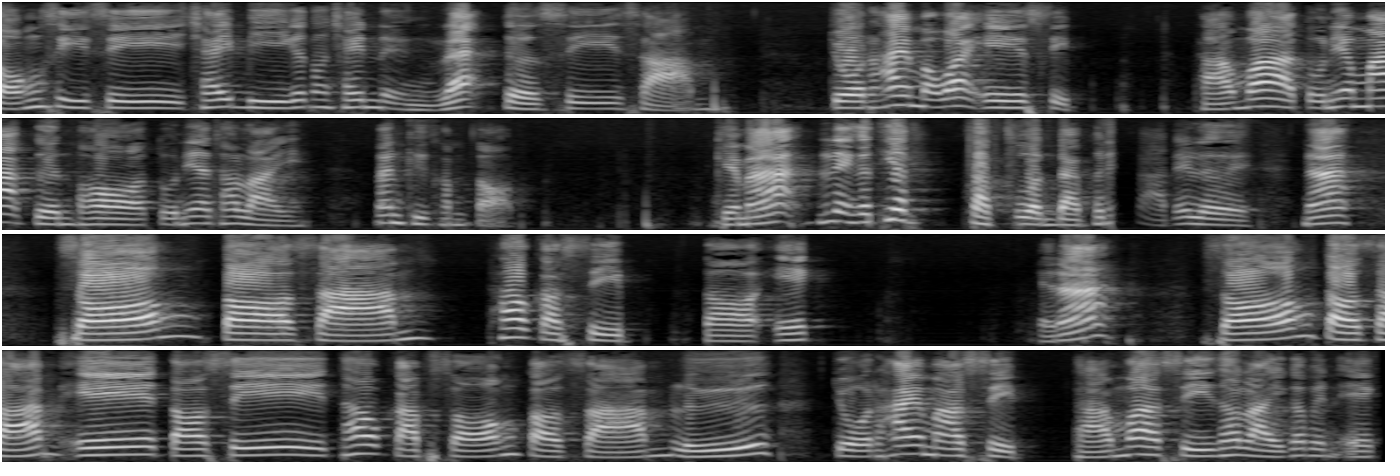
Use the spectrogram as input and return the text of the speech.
2 cc ใช้ b ก็ต้องใช้ 1 และเกิด c 3โจทย์ให้มาว่า a 10ถามว่าตัวนี้มากเกินพอตัวนี้เท่าไหร่ นั่นคือคำตอบโอเคไหมนักเรียนก็เทียบสัดส่วนแบบคณิตศาสตร์ได้เลยนะ2ต่อ 3 เท่ากับ 10 ต่อ x เห็นนะสองต่อสาม a ต่อ c เท่ากับสองต่อสามหรือโจทย์ให้มาสิบถามว่า c เท่าไหร่ก็เป็น x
